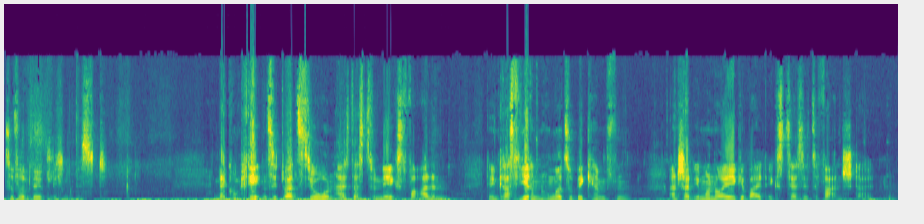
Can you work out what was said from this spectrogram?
zu verwirklichen ist. In der konkreten Situation heißt das zunächst vor allem, den grassierenden Hunger zu bekämpfen, anstatt immer neue Gewaltexzesse zu veranstalten.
